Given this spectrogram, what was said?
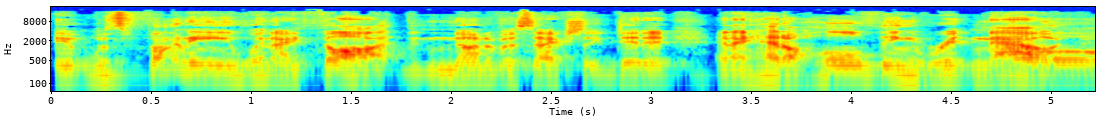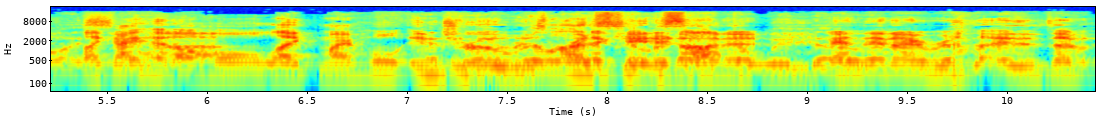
it was funny when I thought that none of us actually did it, and I had a whole thing written out. Oh, I like. I had a Ah. whole like my whole intro was realized it predicated was on it, window. and then I realized that.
